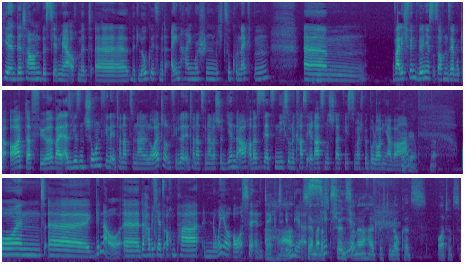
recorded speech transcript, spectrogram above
hier in Litauen ein bisschen mehr auch mit, äh, mit Locals, mit Einheimischen mich zu connecten. Ähm, weil ich finde, Vilnius ist auch ein sehr guter Ort dafür, weil also hier sind schon viele internationale Leute und viele internationale Studierende auch, aber es ist jetzt nicht so eine krasse Erasmus-Stadt, wie es zum Beispiel Bologna war. Okay. Ja. Und äh, genau, äh, da habe ich jetzt auch ein paar neue Orte entdeckt Aha, in der Das ist ja immer City. das Schönste, ne? halt durch die Locals Orte, zu,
